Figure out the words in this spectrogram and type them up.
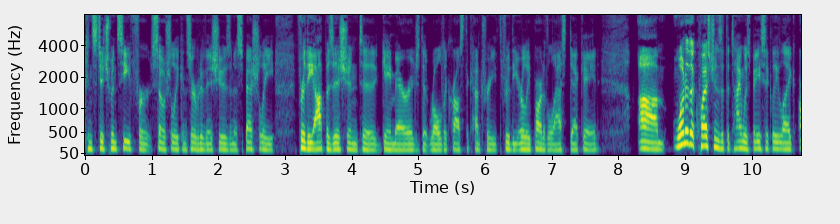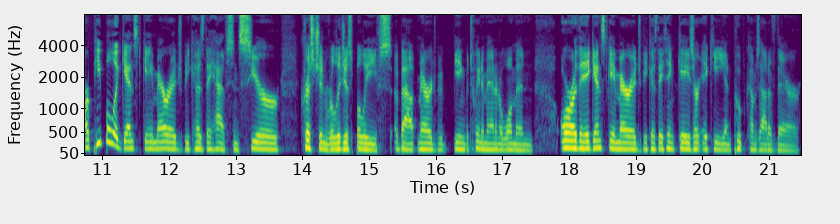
constituency for socially conservative issues and especially for the opposition to gay marriage that rolled across the country through the early part of the last decade. Um, one of the questions at the time was basically like, are people against gay marriage because they have sincere Christian religious beliefs about marriage being between a man and a woman? Or are they against gay marriage because they think gays are icky and poop comes out of there?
